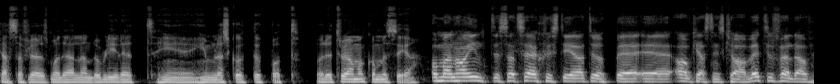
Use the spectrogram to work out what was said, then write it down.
kassaflödesmodellen, då blir det ett himla skutt uppåt. Och det tror jag man kommer se. Och man har inte så att säga justerat upp eh, eh avkastningskravet till följd av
